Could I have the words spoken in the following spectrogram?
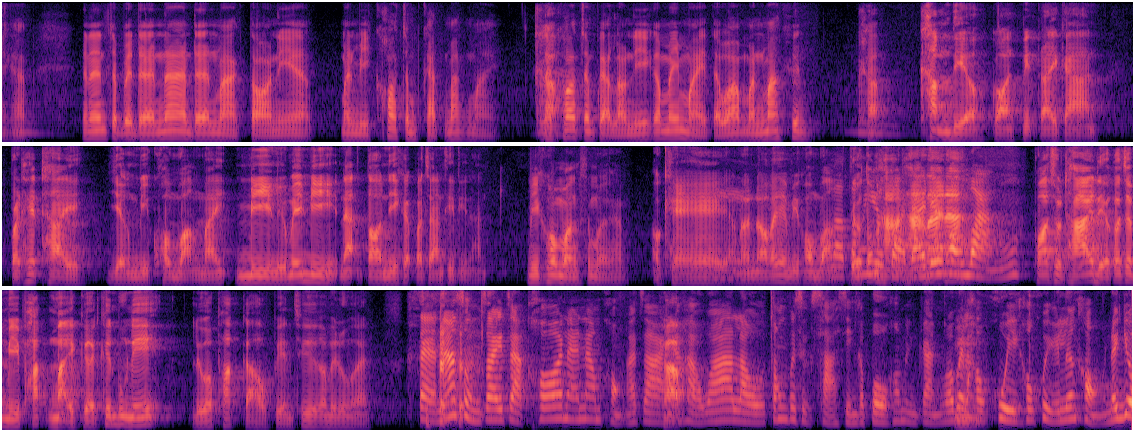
นะครับเพราะฉะนั้นจะไปเดินหน้าเดินหมากต่อเนี่ยมันมีข้อจำกัดมากมายครับและข้อจำกัดเหล่านี้ก็ไม่ใหม่แต่ว่ามันมากขึ้นครับคำเดียวก่อนปิดรายการ ประเทศไทยยังมีความหวังไหมมีหรือไม่มีณตอนนี้ครับอาจารย์ธิตินันท์ มีความหวังเสมอครับ โอเค อย่างน้อยๆก็ยังมีความหวังเราต้องดี๋วอยู่ต่อได้ด้วยความหวัง พอสุดท้ายเดี๋ยวก็จะมีพักใหม่เกิดขึ้นพรุ่งนี้ หรือว่าพักเก่าเปลี่ยนชื่อก็ไม่รู้เหมือนกัน แต่น่าสนใจจากข้อแนะนำของอาจารย์ครับนะคะว่าเราต้องไปศึกษาสิงคโปร์เขาเหมือนกัน ว่าเวลาเขาคุยเขาคุยเรื่องของนโย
